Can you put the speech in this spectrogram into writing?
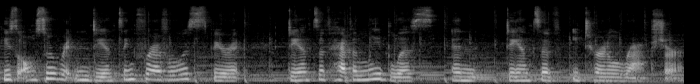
He's also written Dancing Forever with Spirit Dance of Heavenly Bliss, and Dance of Eternal Rapture.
